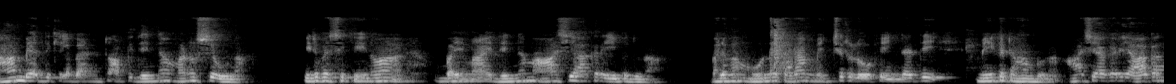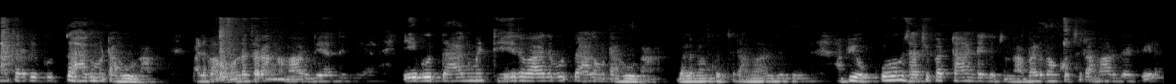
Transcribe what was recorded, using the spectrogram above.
අහම්බයක්ද කියලා බලන්න අපි දෙන්නම මිනිස්සු වුණා. ඊට පස්සේ කියනවා උඹයි මායි දෙන්නම ආශියා කර ඉපදුනා. බලපන් මොන තරම් මෙච්චර ලෝකේ ඉඳද්දි මේකට හම්බුණා. ආශියා කරේ ආගම් අතර අපි බුද්ධ ආගමට අහු වුණා. බලපන් මොන තරම් අමාරු දෙයක්ද කියලා. ඒ බුද්ධ ආගමේ තේරවාද බුද්ධ ආගමට අහු වුණා. බලපන් කොච්චර අමාරුද කියලා. අපි ඔක්කොම සතිපට්ඨානට එකතු වුණා. බලපන් කොච්චර අමාරුද කියලා.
